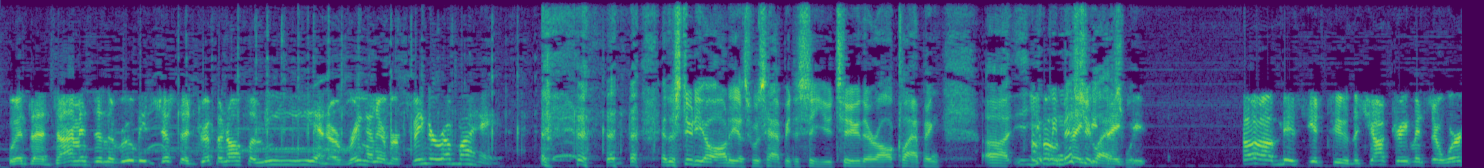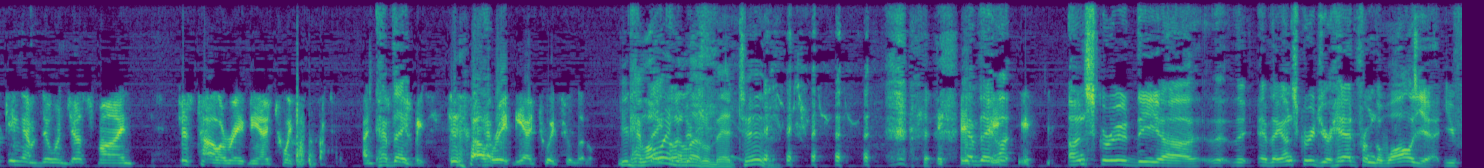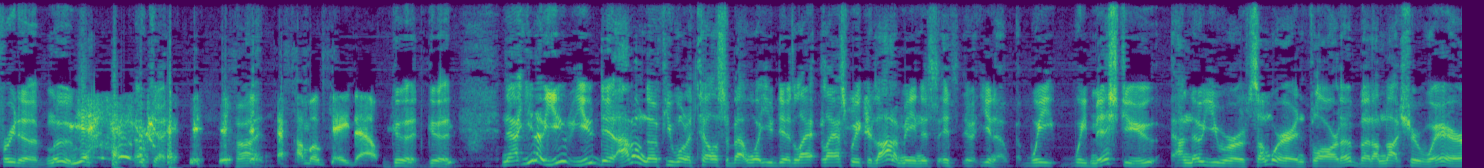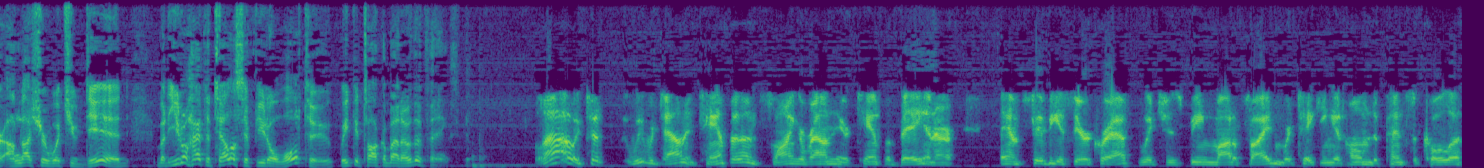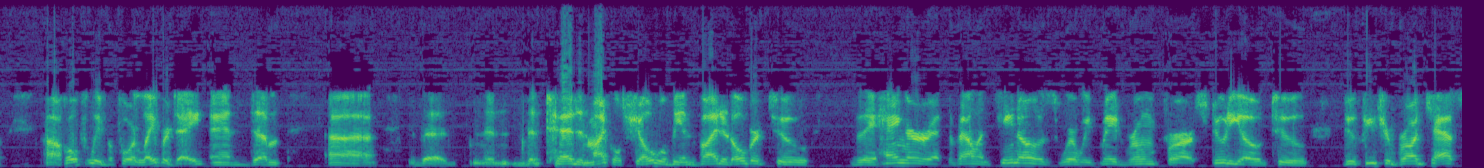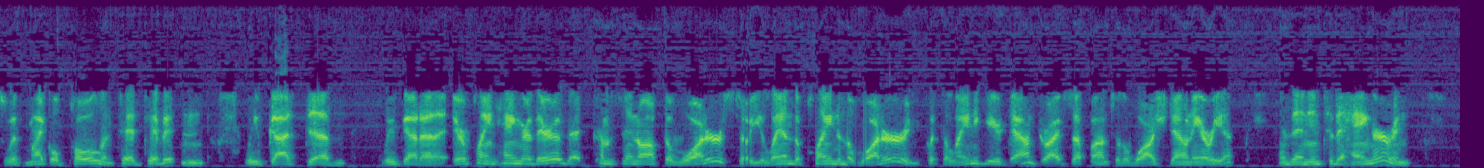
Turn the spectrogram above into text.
With the diamonds and the rubies just a dripping off of me and a ring on every finger of my hand. and the studio audience was happy to see you too. They're all clapping. Uh, you, Oh, we missed you you, last thank week. Oh, I miss you too. The shock treatments are working. I'm doing just fine. Just tolerate me. I twitch. I, Have they- me. Just tolerate me. I twitch a little. You're Have they glowing a little bit, too. Have they un- unscrewed the, uh, the, the? Have they unscrewed your head from the wall yet? You free to move? Yeah. Okay. All right. I'm okay now. Good. Good. Now you know you you did. I don't know if you want to tell us about what you did la- last week or not. I mean, it's it's you know we we missed you. I know you were somewhere in Florida, but I'm not sure where. I'm not sure what you did. But you don't have to tell us if you don't want to. We could talk about other things. Well, we took. We were down in Tampa and flying around near Tampa Bay in our amphibious aircraft, which is being modified, and we're taking it home to Pensacola, uh, hopefully before Labor Day. And um, uh, the the Ted and Michael show will be invited over to the hangar at the Valentinos, where we've made room for our studio to do future broadcasts with Michael Paul and Ted Tibbett, and we've got. Um, We've got a airplane hangar there that comes in off the water. So you land the plane in the water and you put the landing gear down, drives up onto the washdown area and then into the hangar and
